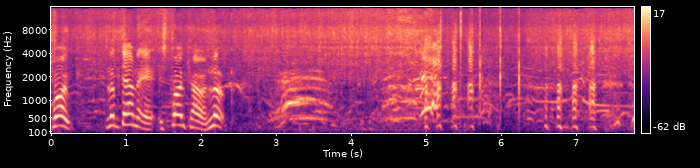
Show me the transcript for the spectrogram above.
It's broke. Look down at it. It's broke, Aaron. Look.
